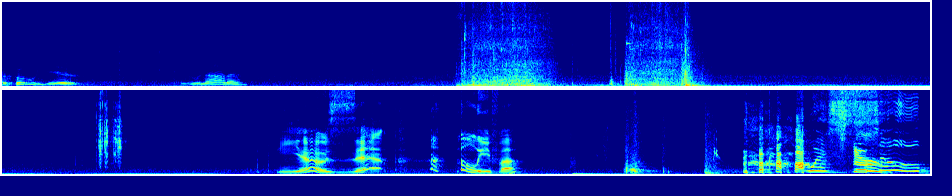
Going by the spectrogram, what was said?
Oh, yibs. Kunada. Yo, Zip. Palifa. With soup.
